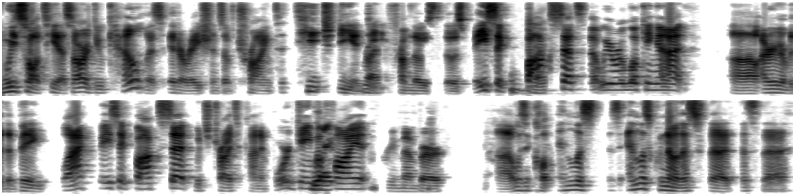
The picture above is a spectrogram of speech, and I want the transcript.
we saw TSR do countless iterations of trying to teach D and D from those those basic box right. sets that we were looking at uh, I remember the big black basic box set, which tried to kind of board gamify right. it. Remember, uh, was it called Endless? Endless? No, that's the that's the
